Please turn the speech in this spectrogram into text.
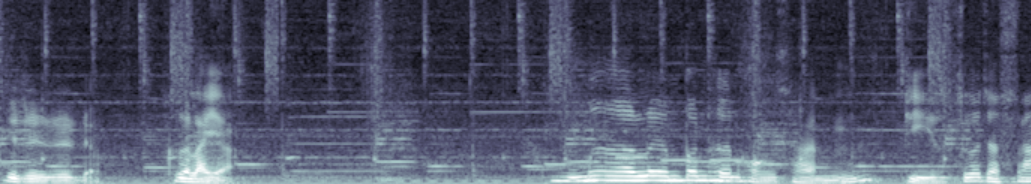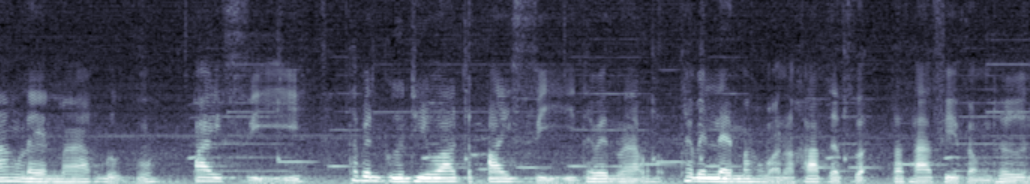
เดี๋ยวเดี๋ยวเดี๋ยวคืออะไรอะ เมื่อเริ่มต้นเทิร์นของฉัน ผีเสื้อจะสร้างแลนด์มาร์คหรือป้ายสี ถ้าเป็นพื้นที่ว่างจะป้ายสี ถ้าเป็นถ้าเป็นแลนด์มาร์คของมันนะครับ จะจะทาสีสองเทิร์น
